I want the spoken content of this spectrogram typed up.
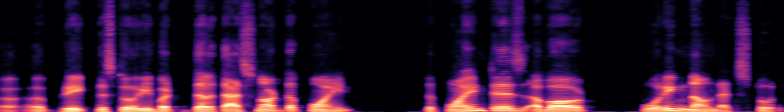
uh, uh, break the story, but the, that's not the point. The point is about pouring down that story.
